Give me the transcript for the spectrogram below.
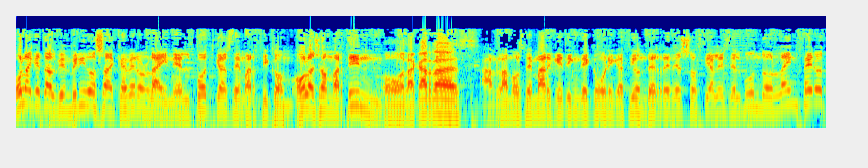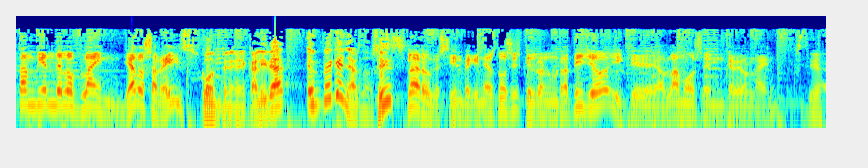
Hola, ¿qué tal? Bienvenidos a Caber Online, el podcast de Marficom. Hola, Joan Martín. Hola, Carlas. Hablamos de marketing, de comunicación, de redes sociales del mundo online, pero también del offline. Ya lo sabéis. Contenido de calidad en pequeñas dosis. Claro que sí, en pequeñas dosis que duran un ratillo y que hablamos en Caber Online. Hostia.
